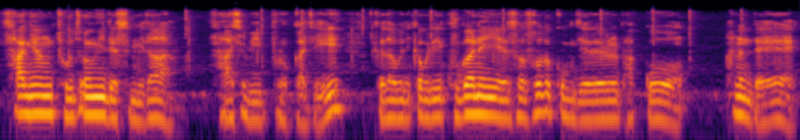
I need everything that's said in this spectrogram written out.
상향 조정이 됐습니다. 42%까지. 그러다 보니까 우리 구간에 의해서 소득공제를 받고 하는데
